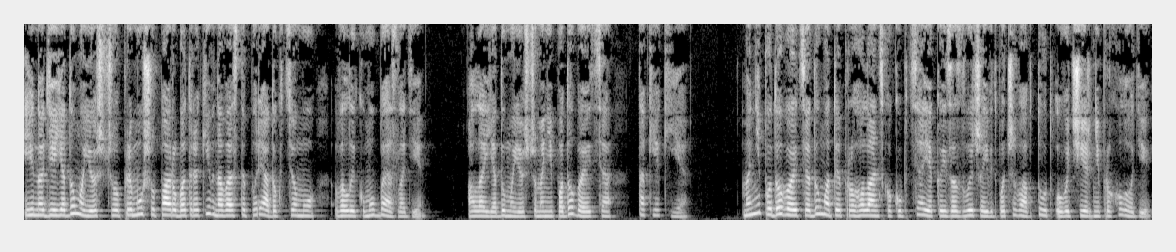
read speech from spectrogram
Іноді я думаю, що примушу пару батраків навести порядок в цьому великому безладі, але я думаю, що мені подобається так, як є. Мені подобається думати про голландського купця, який зазвичай відпочивав тут у вечірній прохолоді,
